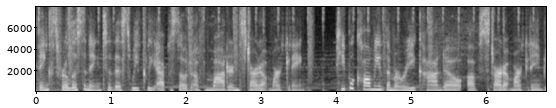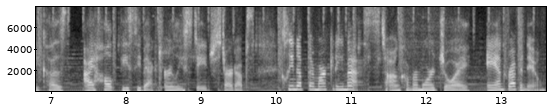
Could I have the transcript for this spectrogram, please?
Thanks for listening to this weekly episode of Modern Startup Marketing. People call me the Marie Kondo of startup marketing because I help VC backed early stage startups clean up their marketing mess to uncover more joy and revenue.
